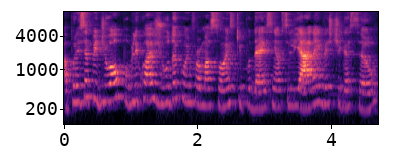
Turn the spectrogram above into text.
A polícia pediu ao público ajuda com informações que pudessem auxiliar na investigação,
